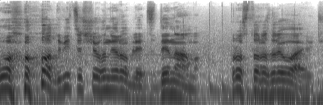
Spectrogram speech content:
Ого, дивіться, що вони роблять з Динамо. Просто розривають.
